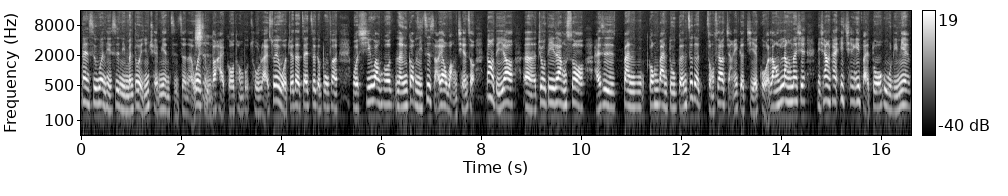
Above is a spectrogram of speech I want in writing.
但是问题是，你们都已经全面执政了，为什么都还沟通不出来？所以我觉得在这个部分，我希望说能够，你至少要往前走，到底。要呃就地让售还是办公办都跟这个总是要讲一个结果，然后让那些你想想看，一千一百多户里面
